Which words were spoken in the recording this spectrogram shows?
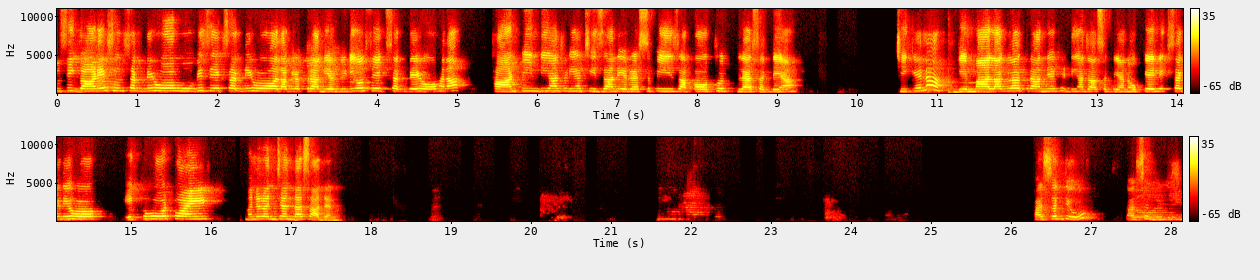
ਤੁਸੀਂ ਗਾਣੇ ਸੁਣ ਸਕਦੇ ਹੋ ਮੂਵੀਜ਼ ਦੇਖ ਸਕਦੇ ਹੋ ਅਲੱਗ-ਅਲੱਗ ਤਰ੍ਹਾਂ ਦੀਆਂ ਵੀਡੀਓਜ਼ ਦੇਖ ਸਕਦੇ ਹੋ ਹਨਾ ਖਾਣ ਪੀਣ ਦੀਆਂ ਜਿਹੜੀਆਂ ਚੀਜ਼ਾਂ ਨੇ ਰੈਸਪੀਜ਼ ਆਪਾਂ ਉੱਥੋਂ ਲੈ ਸਕਦੇ ਹਾਂ ਠੀਕ ਹੈ ਨਾ ਗੇਮਾਂ ਅਲੱਗ-ਅਲੱਗ ਤਰ੍ਹਾਂ ਦੀਆਂ ਖੇਡੀਆਂ ਜਾ ਸਕਦੀਆਂ ਨੇ ਓਕੇ ਲਿਖ ਸਕਦੇ ਹੋ ਇੱਕ ਹੋਰ ਪੁਆਇੰਟ ਮਨੋਰੰਜਨ ਦਾ ਸਾਧਨ ਕਰ ਸਕਦੇ ਹੋ ਕਰ ਸਕਦੇ ਹੋ ਤੁਸੀਂ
